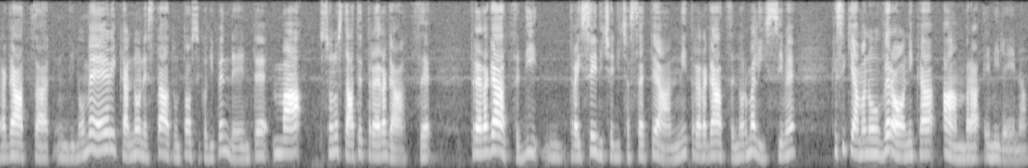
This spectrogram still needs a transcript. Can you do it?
ragazza di nome Erika, non è stato un tossicodipendente, ma sono state tre ragazze, tre ragazze di tra i 16 e i 17 anni, tre ragazze normalissime che si chiamano Veronica, Ambra e Milena.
